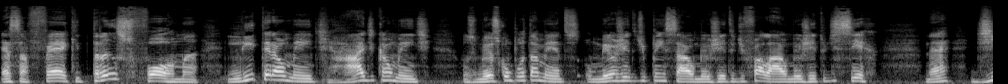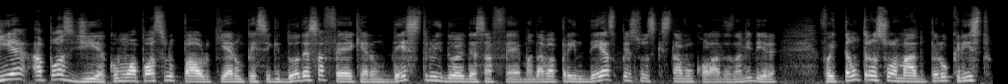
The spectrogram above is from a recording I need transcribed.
essa fé que transforma literalmente, radicalmente os meus comportamentos, o meu jeito de pensar, o meu jeito de falar, o meu jeito de ser, né? Dia após dia, como o apóstolo Paulo, que era um perseguidor dessa fé, que era um destruidor dessa fé, mandava prender as pessoas que estavam coladas na videira, foi tão transformado pelo Cristo,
